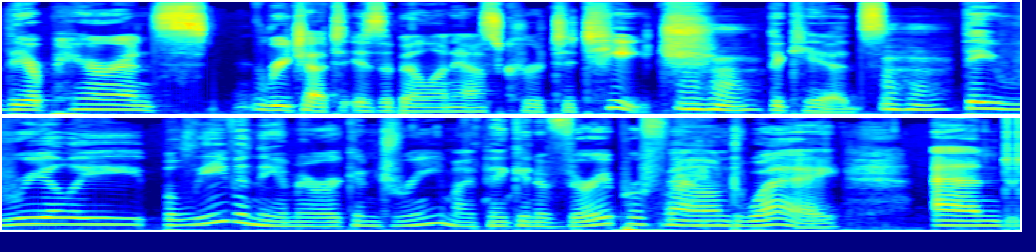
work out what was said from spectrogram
their parents reach out to Isabel and ask her to teach mm-hmm. the kids. Mm-hmm. They really believe in the American dream, I think, in a very profound right. way, and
